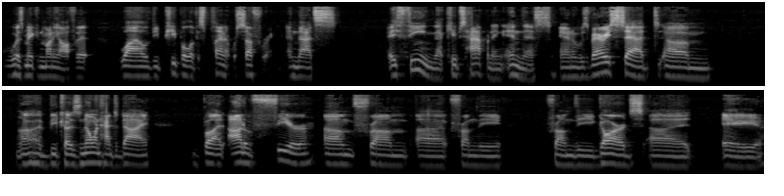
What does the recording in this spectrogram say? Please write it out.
was making money off it, while the people of his planet were suffering, and that's a theme that keeps happening in this, and it was very sad um, uh, because no one had to die, but out of fear um, from uh, from the from the guards, uh, a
